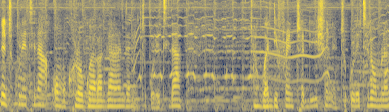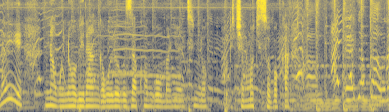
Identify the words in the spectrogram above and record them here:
ne tukuleetera omukolo gw'abaganda ne tukuleetera ogwa different tradition netukuleetera omulala ye nawe nobeera nga weerobozako ngaomanya nti no buli kimu kisoboka. Okay,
